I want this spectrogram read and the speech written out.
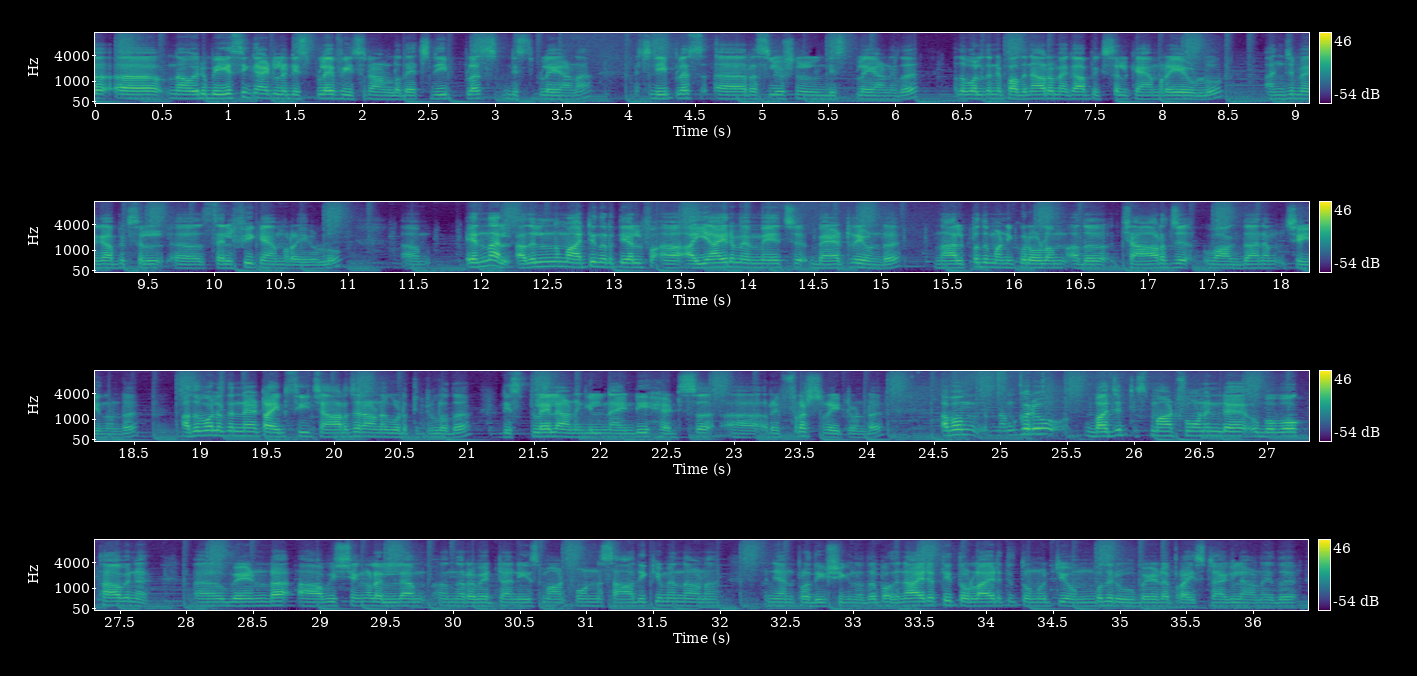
ഒരു ബേസിക് ആയിട്ടുള്ള ഡിസ്പ്ലേ ഫീച്ചറാണുള്ളത് എച്ച് ഡി പ്ലസ് ഡിസ്പ്ലേ ആണ്. എച്ച് ഡി പ്ലസ് റെസൊല്യൂഷനുള്ള ഡിസ്പ്ലേ ആണിത്. അതുപോലെ തന്നെ പതിനാറ് മെഗാ പിക്സൽ ക്യാമറയേ ഉള്ളൂ അഞ്ച് മെഗാ പിക്സൽ സെൽഫി ക്യാമറയേ ഉള്ളൂ എന്നാൽ അതിൽ നിന്ന് മാറ്റി നിർത്തിയാൽ അയ്യായിരം എം എച്ച് ബാറ്ററി ഉണ്ട്. നാൽപ്പത് മണിക്കൂറോളം അത് ചാർജ് വാഗ്ദാനം ചെയ്യുന്നുണ്ട്. അതുപോലെ തന്നെ ടൈപ്പ് സി ചാർജറാണ് കൊടുത്തിട്ടുള്ളത്. ഡിസ്പ്ലേയിലാണെങ്കിൽ നയന്റി ഹെഡ്സ് റിഫ്രഷ് റേറ്റ് ഉണ്ട്. അപ്പം നമുക്കൊരു ബജറ്റ് സ്മാർട്ട് ഫോണിന്റെ ഉപഭോക്താവിന് വേണ്ട ആവശ്യങ്ങളെല്ലാം നിറവേറ്റാൻ ഈ സ്മാർട്ട് ഫോണിന് സാധിക്കുമെന്നാണ് ഞാൻ പ്രതീക്ഷിക്കുന്നത്. പതിനായിരത്തി തൊള്ളായിരത്തി തൊണ്ണൂറ്റി ഒമ്പത് രൂപയുടെ പ്രൈസ് ടാഗിലാണ് ഇത്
